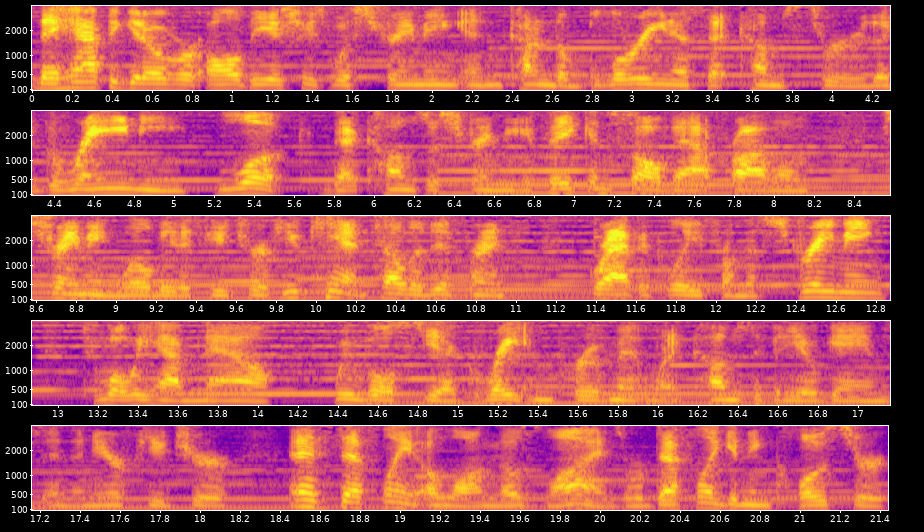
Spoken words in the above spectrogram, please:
they have to get over all the issues with streaming and kind of the blurriness that comes through, the grainy look that comes with streaming. If they can solve that problem, streaming will be the future. If you can't tell the difference graphically from a streaming to what we have now, we will see a great improvement when it comes to video games in the near future. And it's definitely along those lines. We're definitely getting closer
